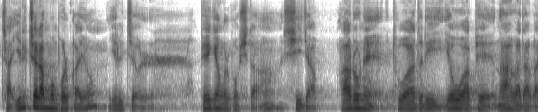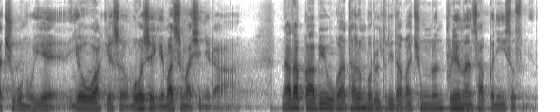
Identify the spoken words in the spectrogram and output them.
자, 1절 한번 볼까요? 1절. 배경을 봅시다. 시작. 아론의 두 아들이 여호와 앞에 나아가다가 죽은 후에 여호와께서 모세에게 말씀하시니라. 나답과 아비우가 다른 불을 들이다가 죽는 불행한 사건이 있었습니다.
